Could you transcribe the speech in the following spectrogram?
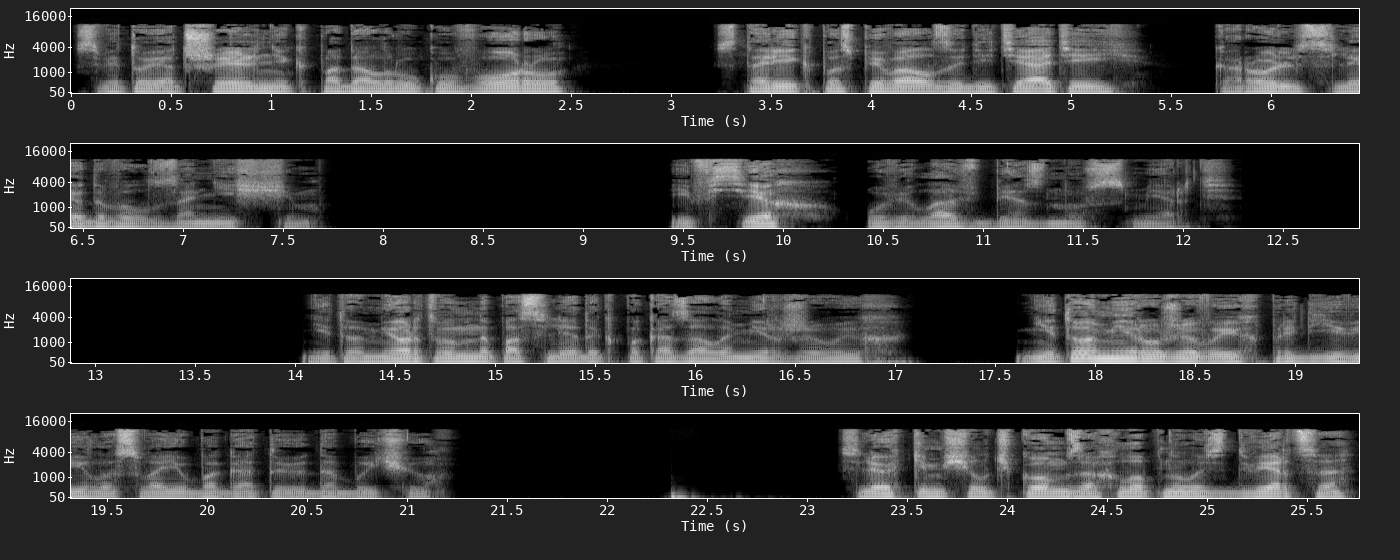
святой отшельник подал руку вору, старик поспевал за дитятей, король следовал за нищим. И всех увела в бездну смерть. Не то мертвым напоследок показала мир живых — не то миру живых предъявила свою богатую добычу. С легким щелчком захлопнулась дверца.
